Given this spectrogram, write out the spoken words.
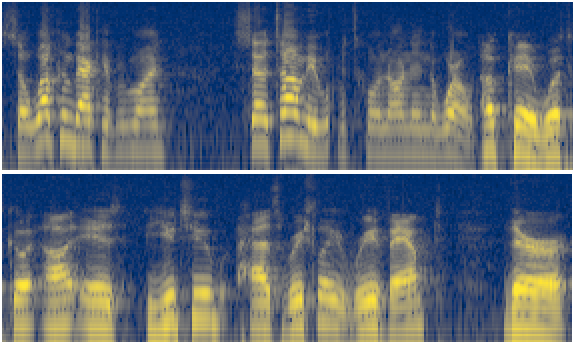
So welcome back, everyone. So tell me what's going on in the world. Okay, what's going on is YouTube has recently revamped their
